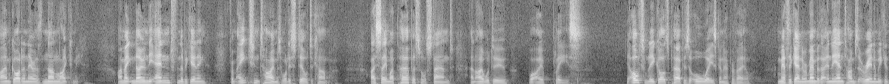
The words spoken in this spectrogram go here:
I am God and there is none like me. I make known the end from the beginning, from ancient times what is still to come. I say, My purpose will stand, and I will do what I please. ultimately, God's purpose are always going to prevail. And we have to again remember that in the end times that we're in, and we can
